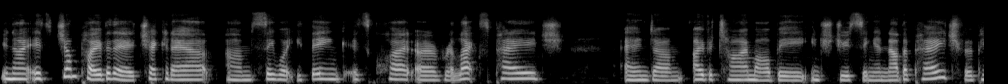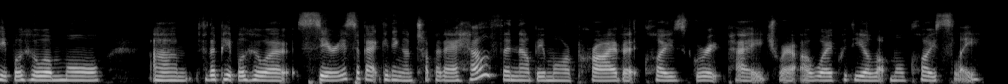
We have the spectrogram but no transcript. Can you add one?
you know, it's jump over there, check it out, um, see what you think. It's quite a relaxed page. And um, over time, I'll be introducing another page for people who are more um, for the people who are serious about getting on top of their health, and there'll be more private, closed group page where I'll work with you a lot more closely.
